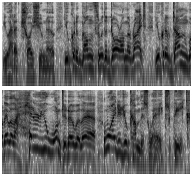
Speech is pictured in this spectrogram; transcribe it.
You had a choice, you know. You could have gone through the door on the right. You could have done whatever the hell you wanted over there. Why did you come this way? Speak.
